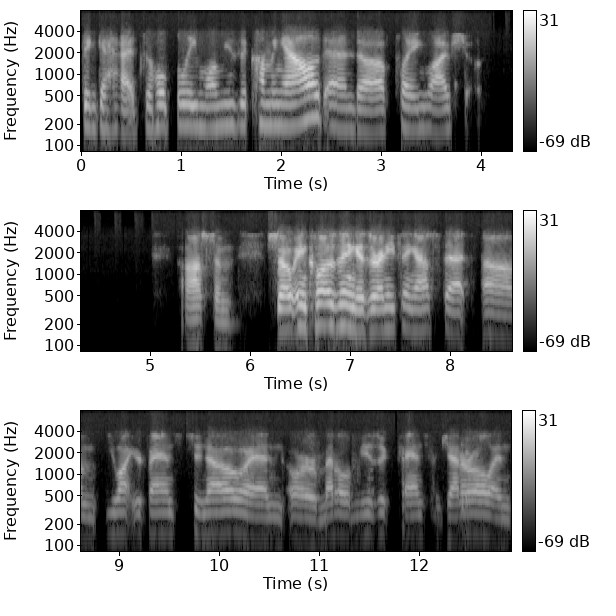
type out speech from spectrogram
think ahead. So hopefully more music coming out and uh playing live shows. Awesome. So in closing is there anything else that um you want your fans to know and or metal music fans in general and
